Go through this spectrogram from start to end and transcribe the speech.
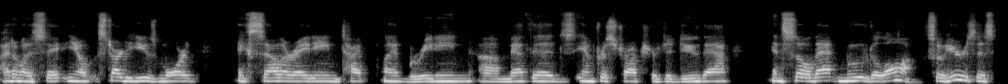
I don't want to say, you know, start to use more accelerating type plant breeding uh, methods, infrastructure to do that. And so that moved along. So here's this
